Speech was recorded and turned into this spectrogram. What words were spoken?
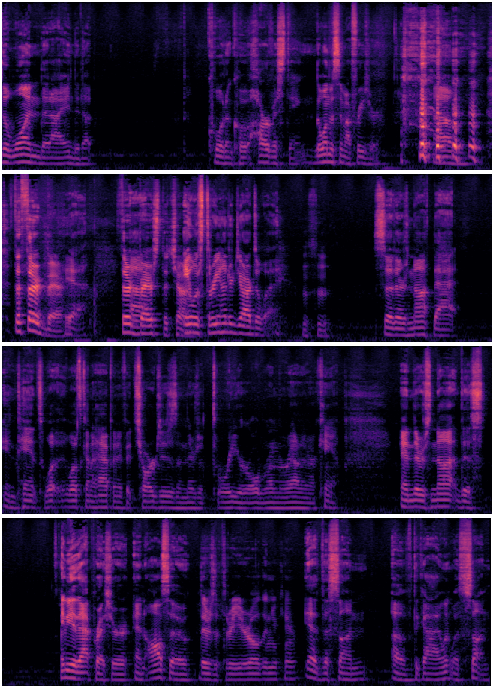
the one that I ended up quote unquote harvesting, the one that's in my freezer. Um, The third bear. yeah, Third Uh, bear's the charm. it was 300 yards away, Mhm. so there's not that intense. What what's going to happen if it charges and there's a three year old running around in our camp, and there's not this any of that pressure, and also There's a three-year-old in your camp. yeah, the son of the guy I went with, son,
